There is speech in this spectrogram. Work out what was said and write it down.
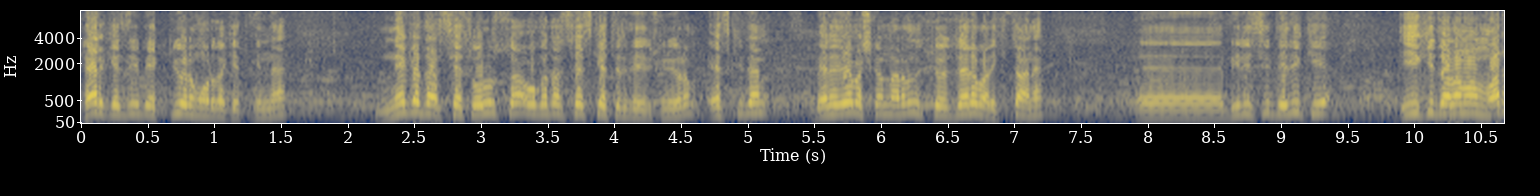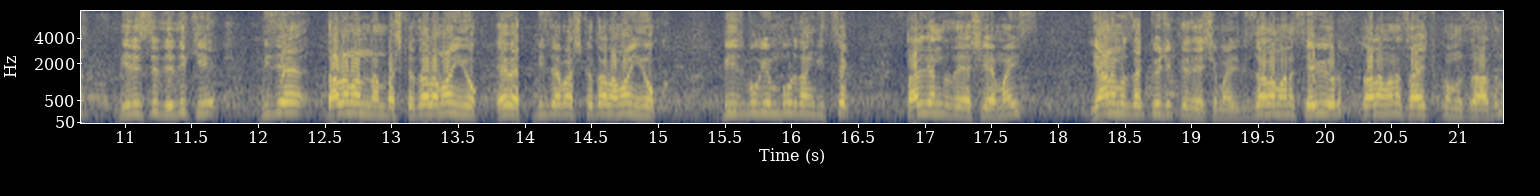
Herkesi bekliyorum oradaki etkinliğe. Ne kadar ses olursa o kadar ses getirir diye düşünüyorum. Eskiden belediye başkanlarımızın sözleri var iki tane. Ee, birisi dedi ki iyi ki Dalaman var. Birisi dedi ki bize Dalaman'dan başka Dalaman yok. Evet bize başka Dalaman yok. Biz bugün buradan gitsek Dalyan'da da yaşayamayız. Yanımızdaki Göcek'te de yaşayamayız. Biz Dalaman'ı seviyoruz. Dalaman'a sahip çıkmamız lazım.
